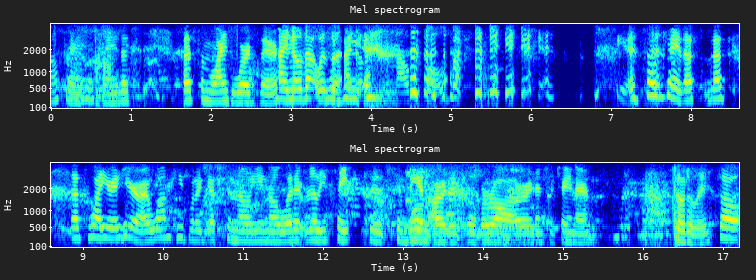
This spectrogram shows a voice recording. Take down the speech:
Okay, okay, that's that's some wise words there. I know that was a, I know that was a mouthful. it's okay. That's that's that's why you're here. I want people to get to know, you know, what it really takes to to be an artist overall or an entertainer. Totally. So,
